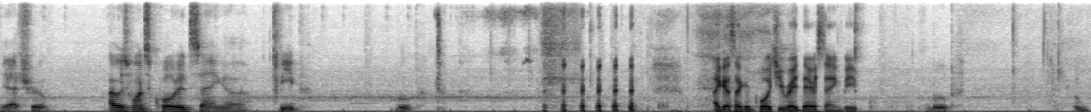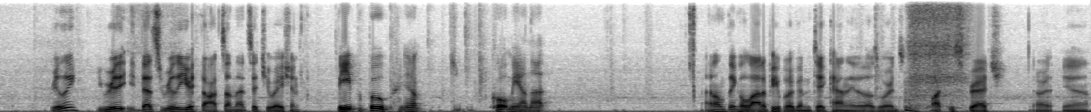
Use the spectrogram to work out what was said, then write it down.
Yeah, true. I was once quoted saying, uh, beep, boop. I guess I could quote you right there saying beep. Boop. Really? You really? That's really your thoughts on that situation? Beep, boop. Yep. Quote me on that. I don't think a lot of people are gonna take kindly to those words. Watch the stretch. All right, yeah.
